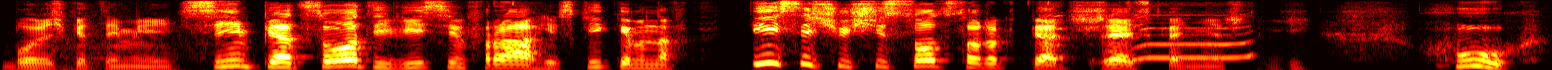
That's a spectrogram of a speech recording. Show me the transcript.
Божечки ти мій. 7500 і 8 фрагів. Скільки мене. 1645. Жесть, конечно. Хух.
